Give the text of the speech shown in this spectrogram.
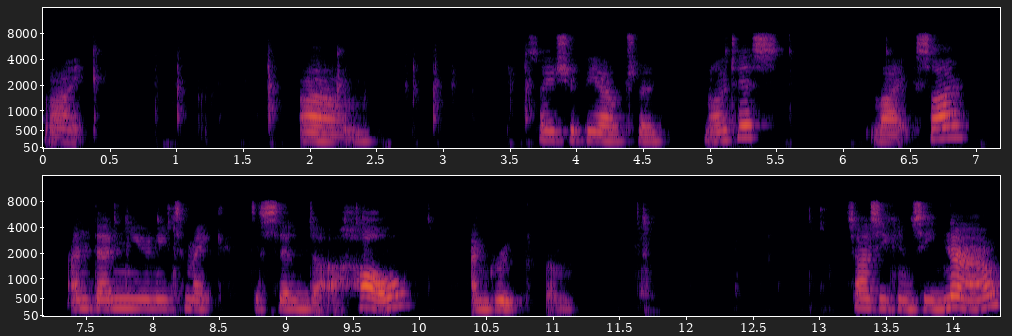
Like, um, so you should be able to notice, like so, and then you need to make the cylinder a hole and group them. So as you can see now,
